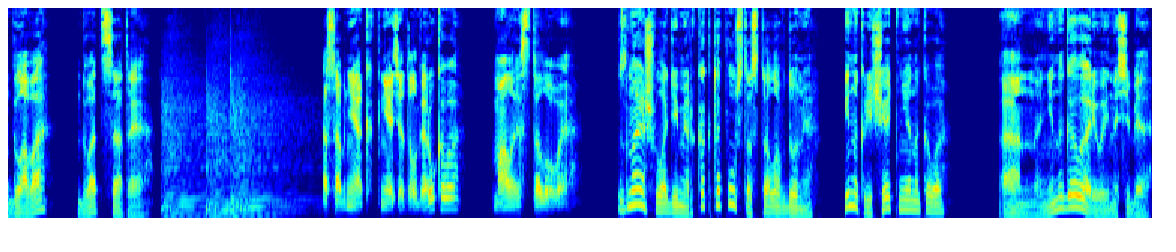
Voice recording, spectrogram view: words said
Глава двадцатая Особняк князя Долгорукова, малая столовая. — Знаешь, Владимир, как-то пусто стало в доме, и накричать не на кого. — Анна, не наговаривай на себя.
